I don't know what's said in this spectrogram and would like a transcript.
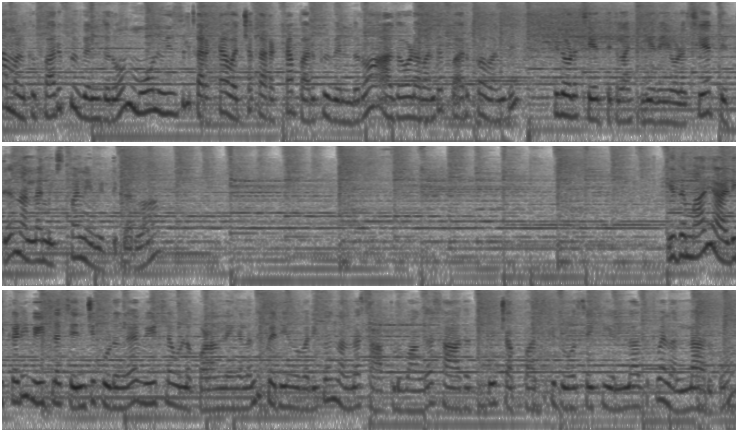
நம்மளுக்கு பருப்பு வெந்துடும் மூணு விசில் கரெக்டாக வச்சா கரெக்டாக பருப்பு வெந்துடும் அதோட வந்து பருப்பை வந்து இதோட சேர்த்துக்கலாம் கீரையோட சேர்த்துட்டு நல்லா மிக்ஸ் பண்ணி விட்டுக்கலாம். இது மாதிரி அடிக்கடி வீட்டில் செஞ்சு கொடுங்க. வீட்டில் உள்ள குழந்தைங்கலேருந்து பெரியவங்க வரைக்கும் நல்லா சாப்பிடுவாங்க. சாதத்துக்கு சப்பாத்திக்கு தோசைக்கு எல்லாத்துக்குமே நல்லாயிருக்கும்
